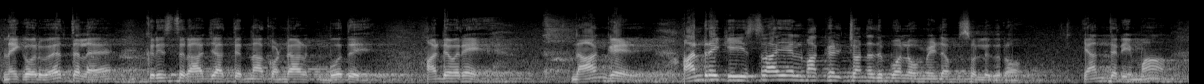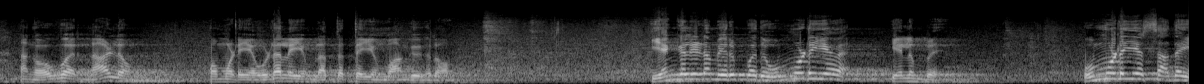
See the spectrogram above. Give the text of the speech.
இன்னைக்கு ஒரு விதத்தில் கிறிஸ்து ராஜா திருநா கொண்டாடும் போது ஆண்டவரே நாங்கள் அன்றைக்கு இஸ்ராயேல் மக்கள் சொன்னது போல் உம்மிடம் சொல்லுகிறோம். ஏன் தெரியுமா? நாங்கள் ஒவ்வொரு நாளும் உம்முடைய உடலையும் இரத்தத்தையும் வாங்குகிறோம். எங்களிடம் இருப்பது உம்முடைய எலும்பு. உம்முடைய சதை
